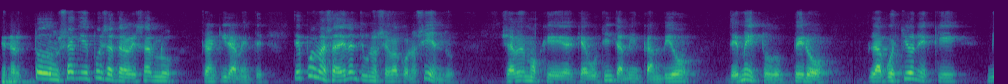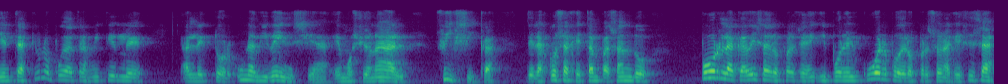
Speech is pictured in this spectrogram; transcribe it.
tener todo un saque y después atravesarlo tranquilamente. Después más adelante uno se va conociendo. Ya vemos que, que Agustín también cambió de método, pero la cuestión es que mientras que uno pueda transmitirle al lector una vivencia emocional, física, de las cosas que están pasando por la cabeza de los personajes y por el cuerpo de los personajes, esa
